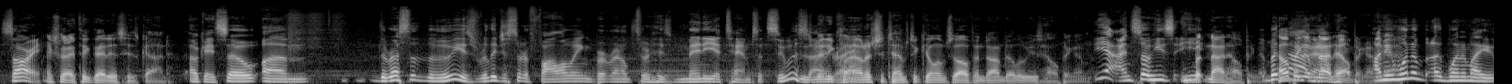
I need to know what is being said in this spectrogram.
Sorry. Actually, I think that is his god. Okay, so um, the rest of the movie is really just sort of following Burt Reynolds through his many attempts at suicide. His many right? clownish attempts to kill himself, and Dom DeLuise helping him, Yeah, and so he's he, but not helping him. but helping him, not helping him. I mean, yeah. one of uh, one of my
